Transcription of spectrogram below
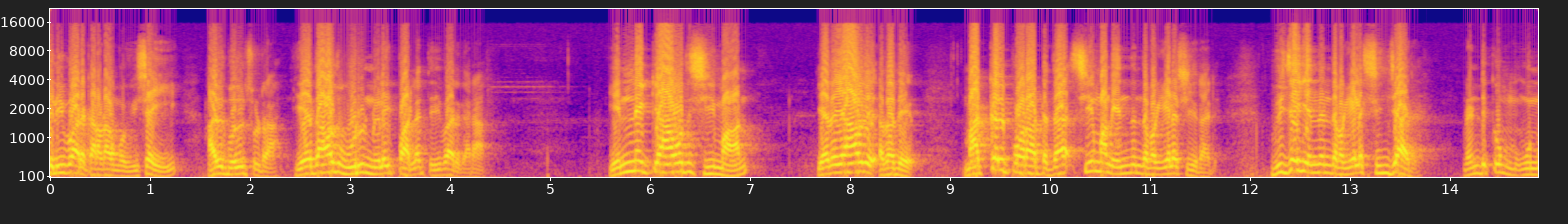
தெளிவா இருக்காரடா உங்க விஷய் அதுக்கு பதில் சொல்றா. ஏதாவது ஒரு நிலைப்பாட்டில் தெளிவா இருக்காரா? என்னைக்காவது சீமான் எதையாவது அதாவது மக்கள் போராட்டத்தை சீமான் எந்தெந்த வகையில செய்யறாரு விஜய் எந்தெந்த வகையில செஞ்சாரு? ரெண்டுக்கும் உன்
